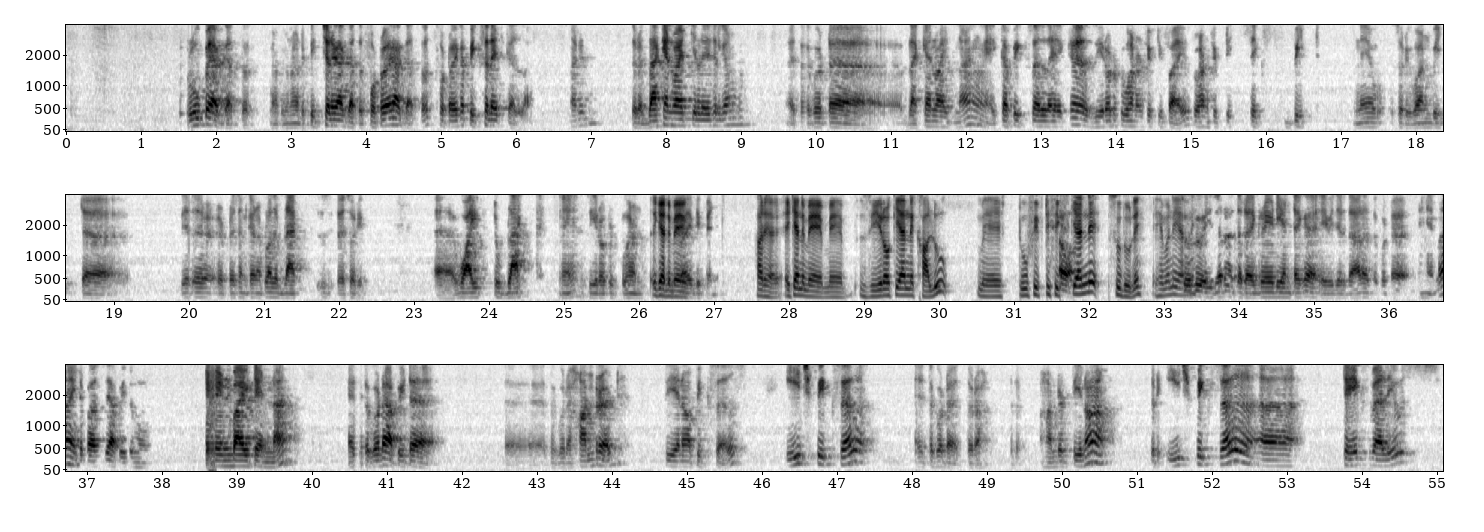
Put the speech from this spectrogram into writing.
රූපයක් ගත්තොත් අපි මොනවාට පික්චර් එකක් ගත්තොත් ෆොටෝ එකක් ගත්තොත් ෆොටෝ එක පික්සලේට් කරලා හරිද? ඒතර black and white කියලා ලේසර් ගන්නකො. එතකොට black and white නම් එක පික්සල් එක 0 to 255 256 bit නේ sorry 1 bit විදිහට represent කරන්න පුළුවන් black uh, sorry uh, white to black නේ 0 to 255 ඒ කියන්නේ මේ- හරි හරි. කියන්නේ මේ මේ 0 කියන්නේ කළු මේ 256 ඔව්. කියන්නේ සුදුනේ. එහෙමනේ සුදු විදිහට අතට gradient එක දාලා එතකොට එහෙම. ඊට පස්සේ අපි හිතමු 10 by 10 නම් එතකොට අපිට එතකොට 100 තියෙනවා pixels. Each pixel එතකොට එතකොට 100 තියෙනවා. pixel uh, takes values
